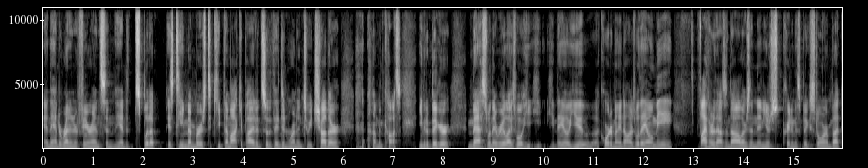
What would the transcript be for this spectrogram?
and they had to run interference, and he had to split up his team members to keep them occupied, so that they didn't run into each other, um, and cause even a bigger mess when they realized, "Whoa, he, he, he they owe you a quarter million dollars. Well, they owe me five hundred thousand dollars," and then you're just creating this big storm. But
